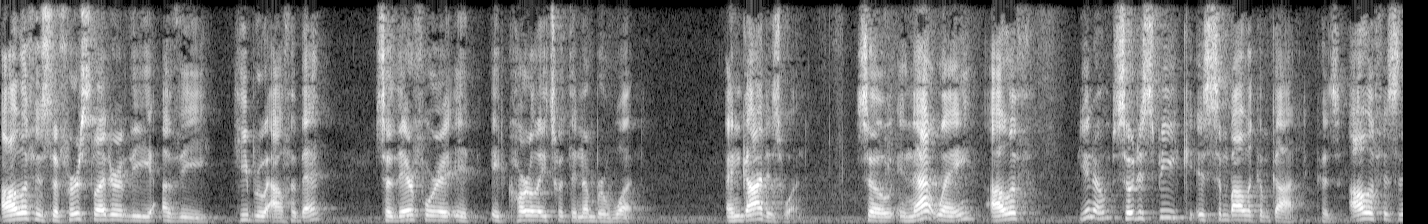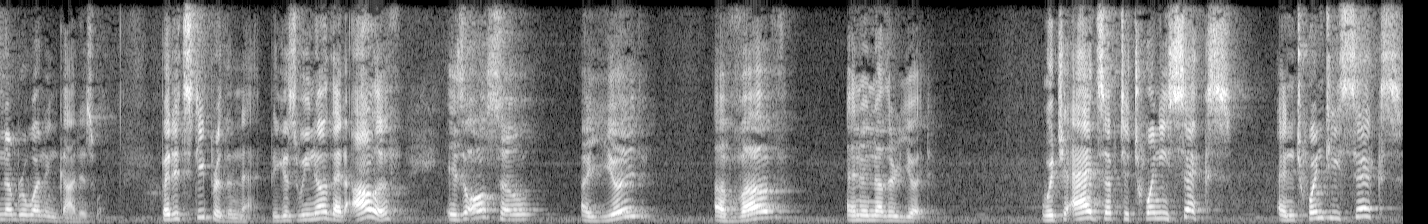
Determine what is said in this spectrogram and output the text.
Aleph is the first letter of the, of the Hebrew alphabet, so therefore it, it correlates with the number one. And God is one. So in that way, Aleph, you know, so to speak, is symbolic of God, because Aleph is the number one and God is one. But it's deeper than that, because we know that Aleph is also a Yud, a Vav, and another Yud, which adds up to 26. And 26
